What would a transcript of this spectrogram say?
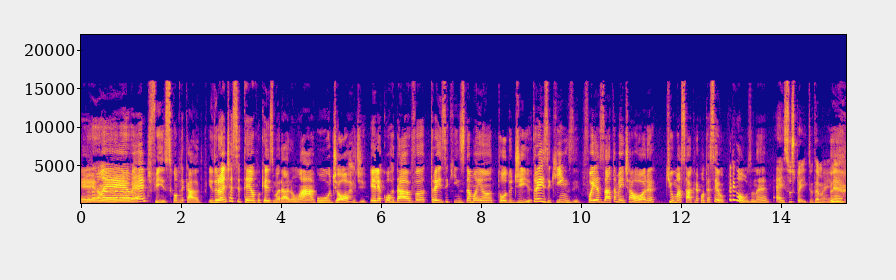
É, é, é difícil, complicado. E durante esse tempo que eles moraram lá, o George, ele acordava 3 e 15 da manhã todo dia. 3 e 15 foi exatamente a hora que o massacre aconteceu. Perigoso, né? É, e suspeito também, né?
